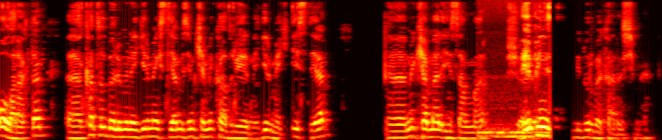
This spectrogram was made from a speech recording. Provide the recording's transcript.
olaraktan e, katıl bölümüne girmek isteyen, bizim kemik kadro yerine girmek isteyen e, mükemmel insanlar. Şöyle, Hepiniz bir dur be kardeşim ya.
